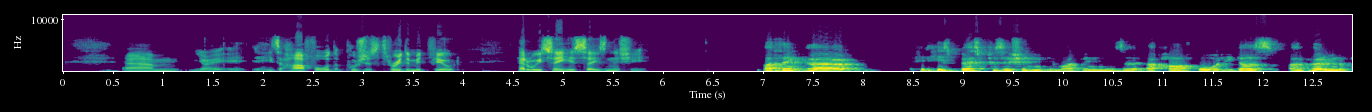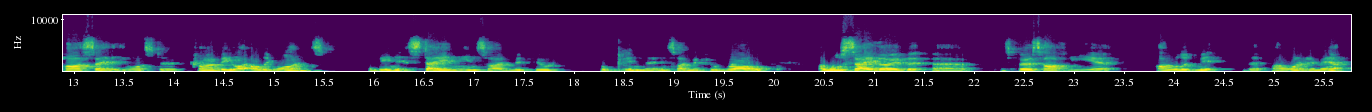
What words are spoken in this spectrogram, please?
Um, you know, he's a half forward that pushes through the midfield. How do we see his season this year? I think uh, his best position, in my opinion, is uh, at half forward. He does. I've heard him in the past say that he wants to try and be like Ollie Wines and be in, stay in the inside midfield, in the inside midfield role. I will say though that uh, his first half of the year, I will admit that I wanted him out,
